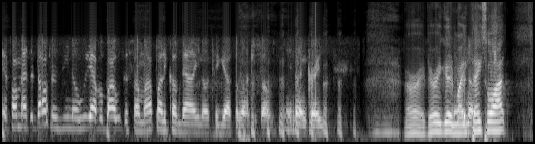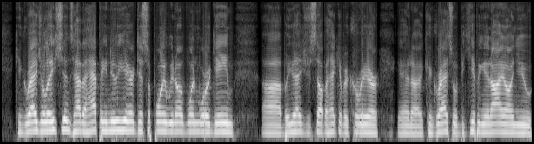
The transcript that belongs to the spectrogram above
if I'm at the Dolphins, you know, we have a bye week or something. I'll probably come down, you know, take you out to lunch or something. Ain't nothing crazy. All right, very good, Mike. Thanks a lot. Congratulations. Have a happy new year. Disappointed we don't have one more game uh, but you had yourself a heck of a career, and uh, congrats. We'll be keeping an eye on you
